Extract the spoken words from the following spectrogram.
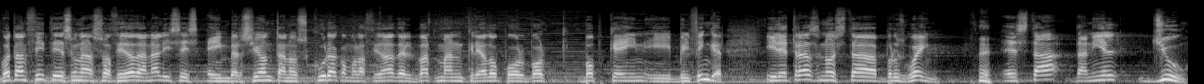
Gotham City es una sociedad de análisis e inversión tan oscura como la ciudad del Batman creado por Bob Bob Kane y Bill Finger. Y detrás no está Bruce Wayne, está Daniel Yu,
